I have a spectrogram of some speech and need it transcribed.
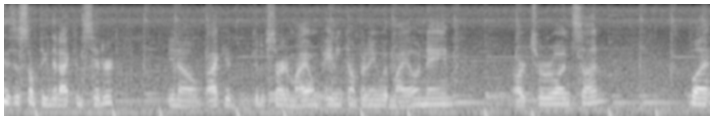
this is something that I considered. You know, I could could have started my own painting company with my own name, Arturo and Son. But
